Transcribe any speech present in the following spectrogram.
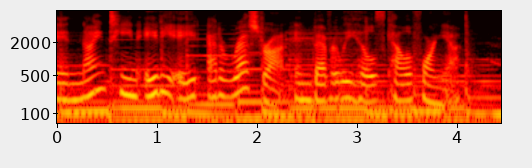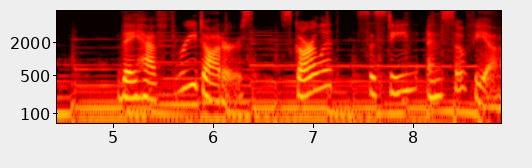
in 1988 at a restaurant in Beverly Hills, California. They have three daughters, Scarlet, Sistine, and Sophia.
